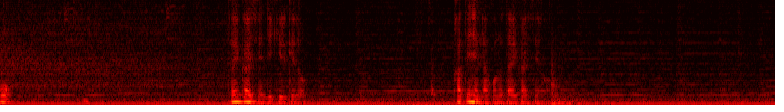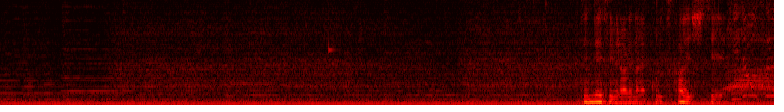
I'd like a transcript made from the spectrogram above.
お。大回戦できるけど。勝てへんなこの大回戦は。全然攻められない。こいつ返して。騎乗する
